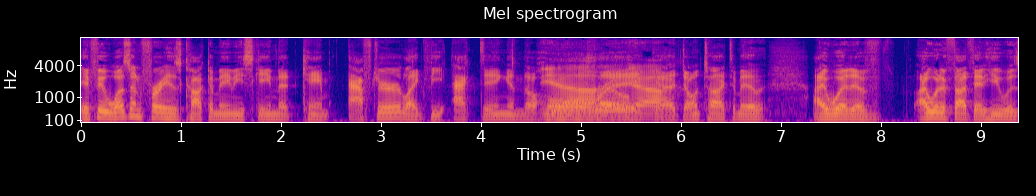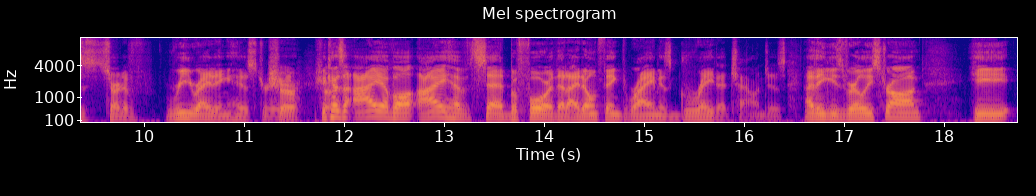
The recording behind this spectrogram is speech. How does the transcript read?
If it wasn't for his cockamamie scheme that came after, like the acting and the whole Yeah, like yeah. uh, "don't talk to me," I would have, I would have thought that he was sort of rewriting history. Sure, sure. Because I have all, I have said before that I don't think Ryan is great at challenges. I think he's really strong. He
